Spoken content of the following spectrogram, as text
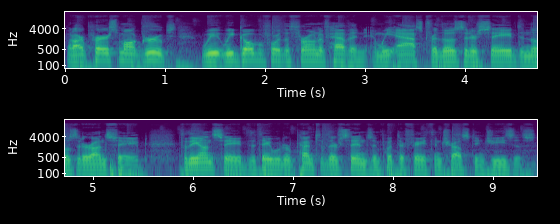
But our prayer small groups, we, we go before the throne of heaven and we ask for those that are saved and those that are unsaved. For the unsaved, that they would repent of their sins and put their faith and trust in Jesus.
